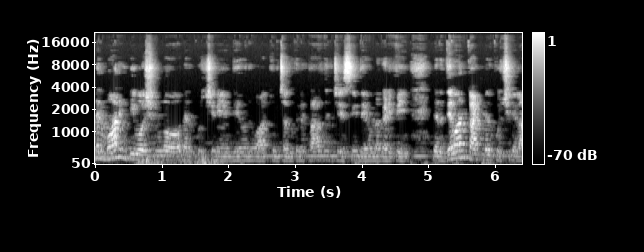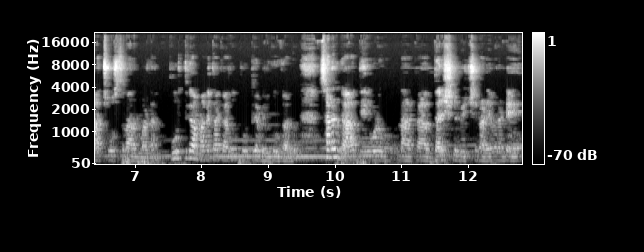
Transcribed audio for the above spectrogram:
నేను మార్నింగ్ డివోషన్లో నేను కూర్చుని దేవుని వాక్యం చదువుకుని ప్రార్థన చేసి దేవుళ్ళ గడిపి నేను దేవాన్ కాటి మీద కూర్చుని ఇలా చూస్తున్నాను అనమాట పూర్తిగా మగతా కాదు పూర్తిగా వెలుగు కాదు. సడన్గా దేవుడు నాకు దర్శనం ఇచ్చినాడు ఎవరంటే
